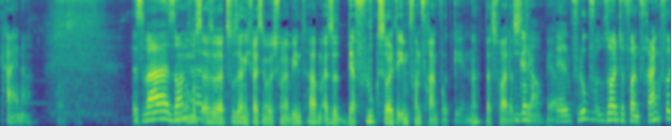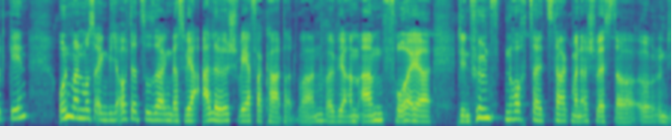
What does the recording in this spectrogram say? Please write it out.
Keiner. Es war Sonntag. Man muss also dazu sagen, ich weiß nicht, ob wir es schon erwähnt haben, also der Flug sollte eben von Frankfurt gehen, ne? Das war das genau, Ding. Genau, ja. der Flug sollte von Frankfurt gehen. Und man muss eigentlich auch dazu sagen, dass wir alle schwer verkatert waren, weil wir am Abend vorher den fünften Hochzeitstag meiner Schwester und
